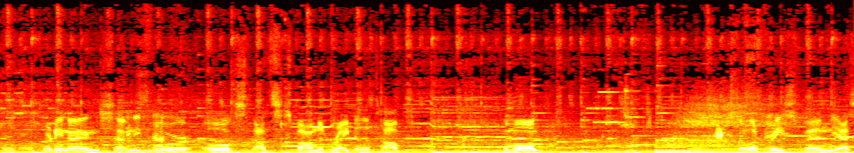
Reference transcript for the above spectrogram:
There we go. 39, 74. Oh, that's expanded right to the top. Come on. Another free spin, yes.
